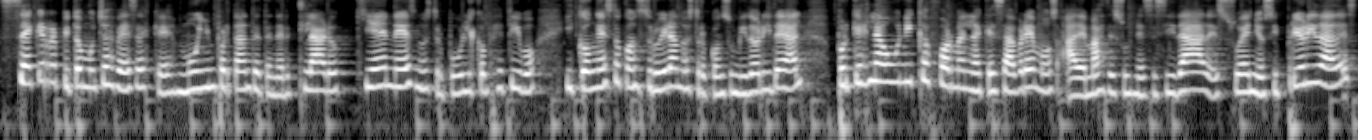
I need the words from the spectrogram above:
sé que repito muchas veces que es muy importante tener claro quién es nuestro público objetivo y con esto construir a nuestro consumidor ideal porque es la única forma en la que sabremos, además de sus necesidades, sueños y prioridades,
